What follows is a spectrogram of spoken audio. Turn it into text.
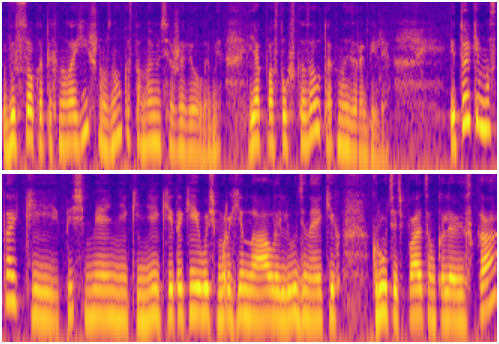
высокатэхналагічным зноўка становімся жывёламі. Як пастух сказаў, так мы і зрабілі. І толькі мастакі, пісьменнікі, нейкія такія вось маргіналы, людзі, на якіх круцяць пальцам каля віска,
